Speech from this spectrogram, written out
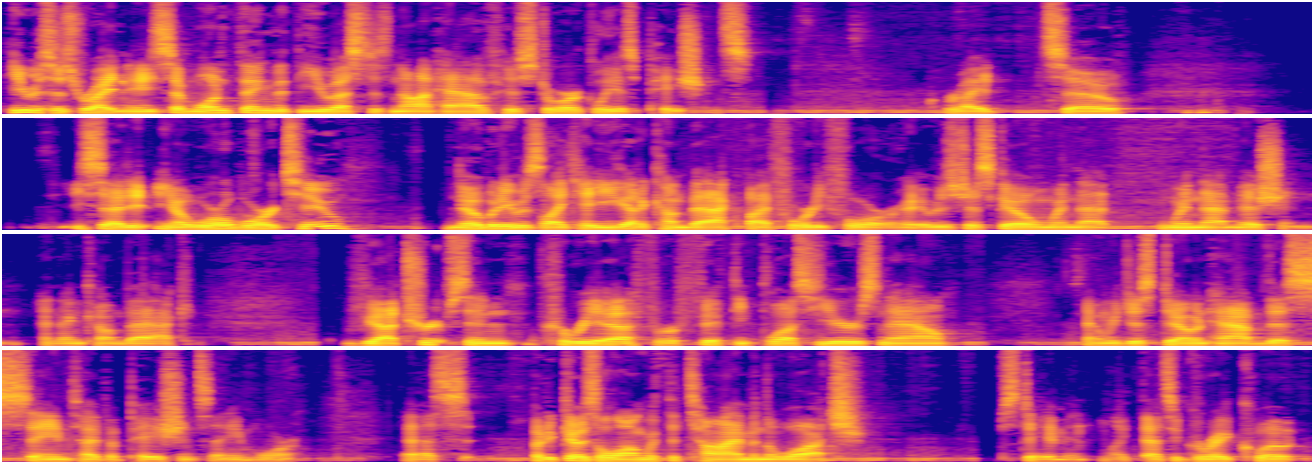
he was just writing, and he said one thing that the U.S. does not have historically is patience. Right. So he said, you know, World War II, nobody was like, "Hey, you got to come back by 44." It was just go and win that win that mission and then come back. We've got troops in Korea for 50 plus years now, and we just don't have this same type of patience anymore. But it goes along with the time and the watch statement. Like that's a great quote.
